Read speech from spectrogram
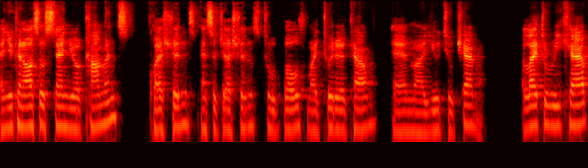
And you can also send your comments, questions, and suggestions to both my Twitter account and my YouTube channel. I'd like to recap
